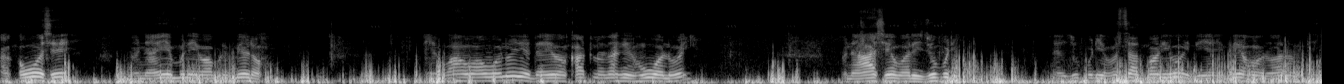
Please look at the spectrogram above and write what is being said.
આ કવો છે. અને અહીંયા બને એવો આપણે મેળો. અહીંયા વાહ વાવવાનું હોય ને તો એમાં ખાટલો નાખીને હોવાનું હોય. અને આ છે અમારી ઝૂંપડી. એ ઝૂંપડી વરસાદ પાણી હોય તો અહીંયા બેહવાનું આરામથી.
